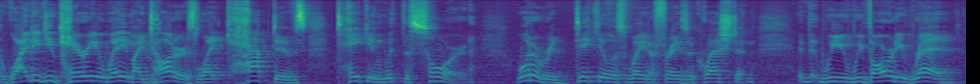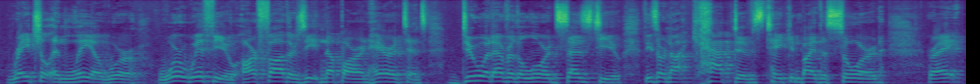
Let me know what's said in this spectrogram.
why did you carry away my daughters like captives taken with the sword? What a ridiculous way to phrase a question. We, we've already read Rachel and Leah were, we're with you. Our father's eaten up our inheritance. Do whatever the Lord says to you. These are not captives taken by the sword, right?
